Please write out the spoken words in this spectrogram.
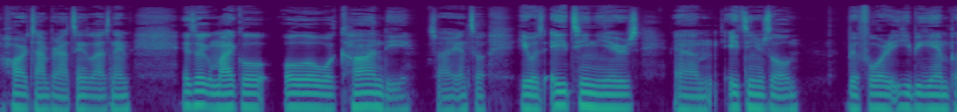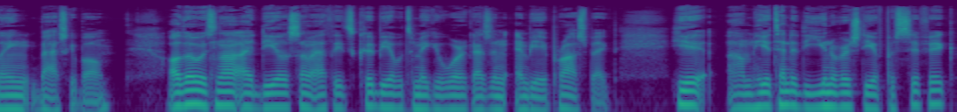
hard time pronouncing his last name. It took Michael Olowokandi, sorry, until he was 18 years, um, 18 years old, before he began playing basketball. Although it's not ideal, some athletes could be able to make it work as an NBA prospect. He um, he attended the University of Pacific,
